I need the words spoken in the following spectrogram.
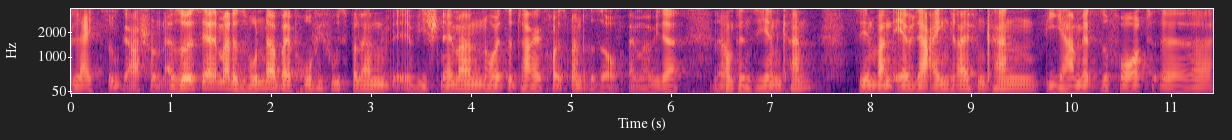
vielleicht sogar schon. Also ist ja immer das Wunder bei Profifußballern, wie schnell man heutzutage Kreuzbandrisse auf einmal wieder ja. kompensieren kann. Sehen, wann er wieder eingreifen kann. Die haben jetzt sofort äh,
